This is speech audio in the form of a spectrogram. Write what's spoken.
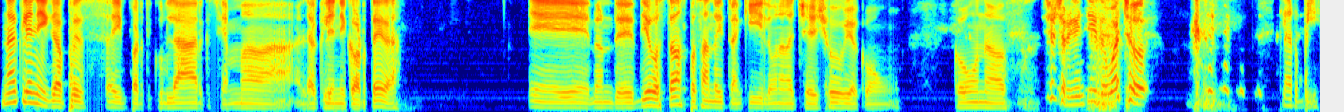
Una clínica, pues, ahí particular que se llamaba la Clínica Ortega. Eh, donde Diego estábamos pasando ahí tranquilo, una noche de lluvia con, con unos. Yo soy argentino, guacho. Claro, pi.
